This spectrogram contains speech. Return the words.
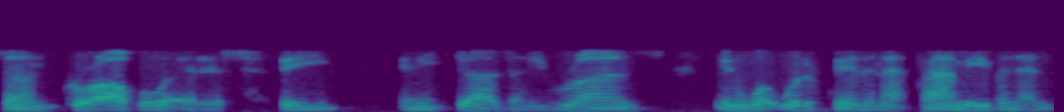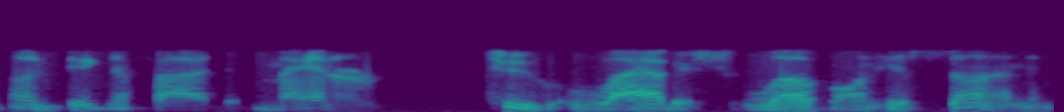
son grovel at his feet, and he doesn't. He runs in what would have been in that time even an undignified manner to lavish love on his son. And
